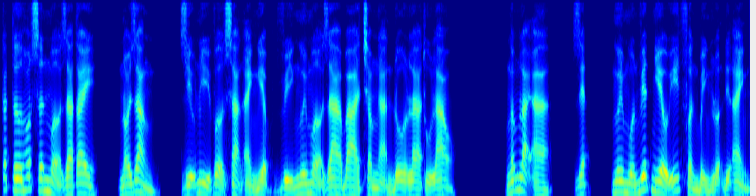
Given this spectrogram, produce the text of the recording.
Carter sân mở ra tay, nói rằng, diễu nị vợ sản ảnh nghiệp vì ngươi mở ra ba trăm ngàn đô la thù lao. Ngẫm lại à, Z, ngươi muốn viết nhiều ít phần bình luận điện ảnh,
